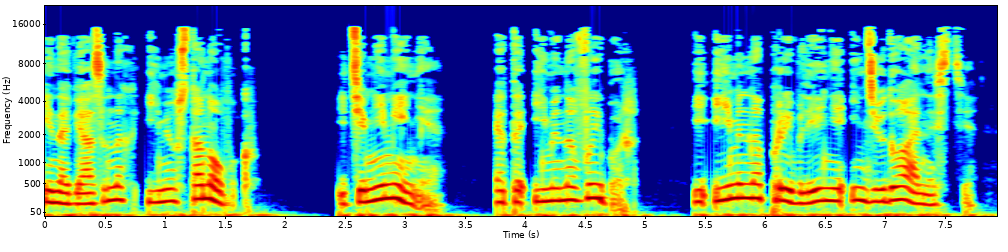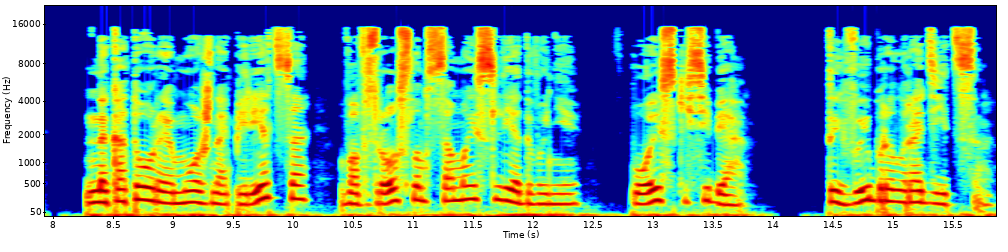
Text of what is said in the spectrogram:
и навязанных ими установок. И тем не менее, это именно выбор и именно проявление индивидуальности, на которое можно опереться во взрослом самоисследовании, в поиске себя. Ты выбрал родиться.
